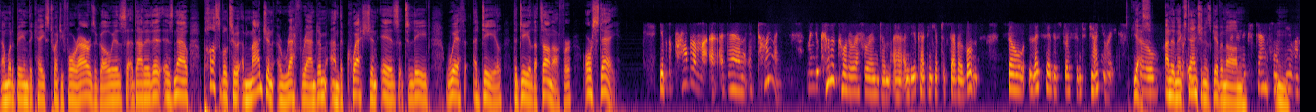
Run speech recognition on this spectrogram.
than would have been the case 24 hours ago is that it is now possible to imagine a referendum, and the question is to leave with a deal, the deal that's on offer or stay? Yeah, but the problem, uh, again, is timing. I mean, you cannot call a referendum uh, in the UK, I think you have to several months. So let's say this drifts into January. Yes, so, and an extension is given on. An extension mm. is given,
